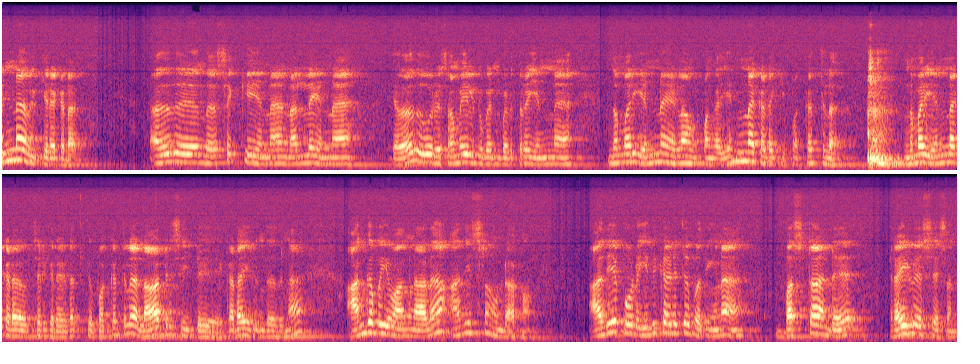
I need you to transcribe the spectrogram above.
எண்ணெய் விற்கிற கடை. அதாவது இந்த செக்கு எண்ணெய் நல்ல எண்ணெய் ஏதாவது ஒரு சமையலுக்கு பயன்படுத்துகிற எண்ணெய் இந்த மாதிரி எண்ணெய் எல்லாம் விற்பாங்க எண்ணெய் கடைக்கு பக்கத்தில். இந்த மாதிரி எண்ணெய் கடை வச்சிருக்கிற இடத்துக்கு பக்கத்தில் லாட்ரி சீட்டு கடை இருந்ததுன்னா அங்கே போய் வாங்கினாலும் அதிர்ஷ்டம் உண்டாகும். அதே போல் இதுக்கு அடுத்து பார்த்திங்கன்னா பஸ் ஸ்டாண்டு ரயில்வே ஸ்டேஷன்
